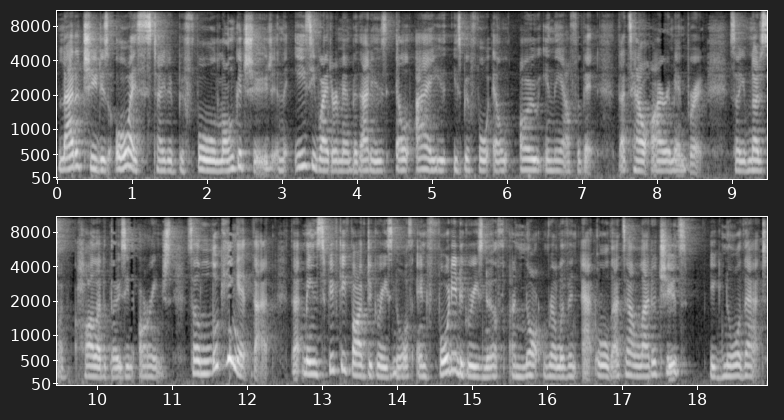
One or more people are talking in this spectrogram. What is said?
Latitude is always stated before longitude, and the easy way to remember that is LA is before LO in the alphabet. That's how I remember it. So you've noticed I've highlighted those in orange. So looking at that, that means 55 degrees north and 40 degrees north are not relevant at all. That's our latitudes ignore that.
